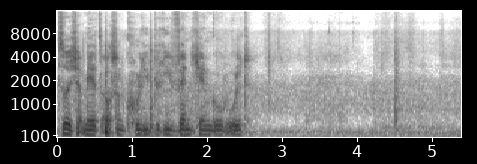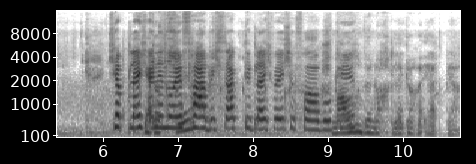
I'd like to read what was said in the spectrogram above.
So, ich habe mir jetzt auch so ein Kolibri-Wändchen geholt. Ich habe gleich eine neue Farbe. Ich sag dir gleich welche Farbe, okay? Schmausen wir noch leckere Erdbeeren.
